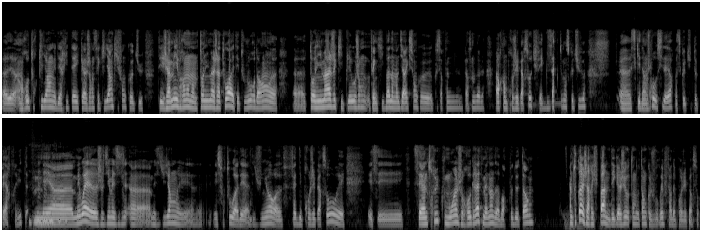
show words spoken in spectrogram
un retour client et des retakes agence et clients qui font que tu t'es jamais vraiment dans ton image à toi et tu es toujours dans ton image qui plaît aux gens, enfin qui va dans la direction que, que certaines personnes veulent. Alors qu'en projet perso, tu fais exactement ce que tu veux. Euh, ce qui est dangereux aussi d'ailleurs parce que tu te perds très vite. Mais, euh, mais ouais, je dis à mes, euh, mes étudiants et, et, surtout à des, à des juniors, faites des projets perso et, et c'est un truc, moi je regrette maintenant d'avoir peu de temps en tout cas, j'arrive pas à me dégager autant de temps que je voudrais pour faire des projets perso.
